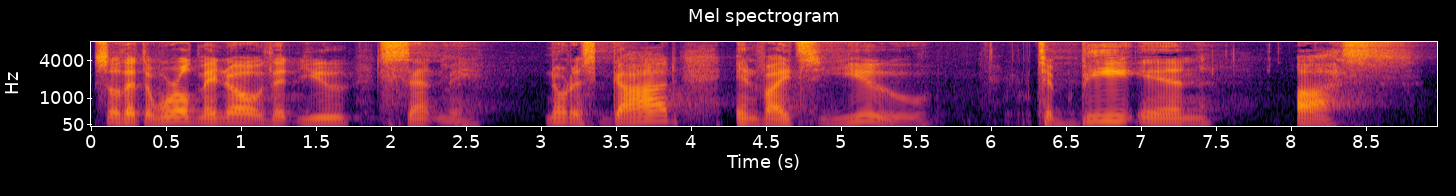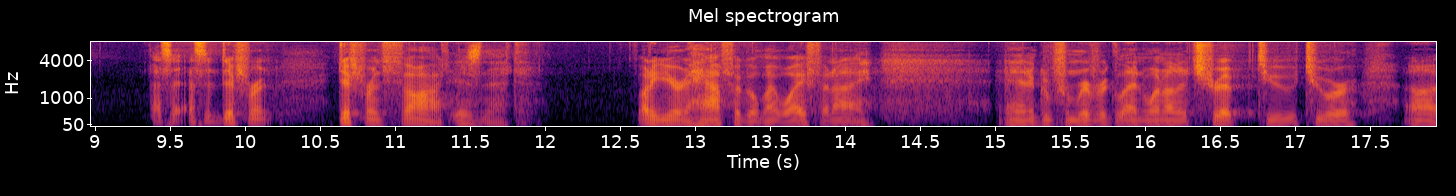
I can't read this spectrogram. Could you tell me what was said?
so that the world may know that you sent me. Notice, God invites you to be in us. That's a, that's a different, different thought, isn't it? About a year and a half ago, my wife and I and a group from River Glen went on a trip to tour uh,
